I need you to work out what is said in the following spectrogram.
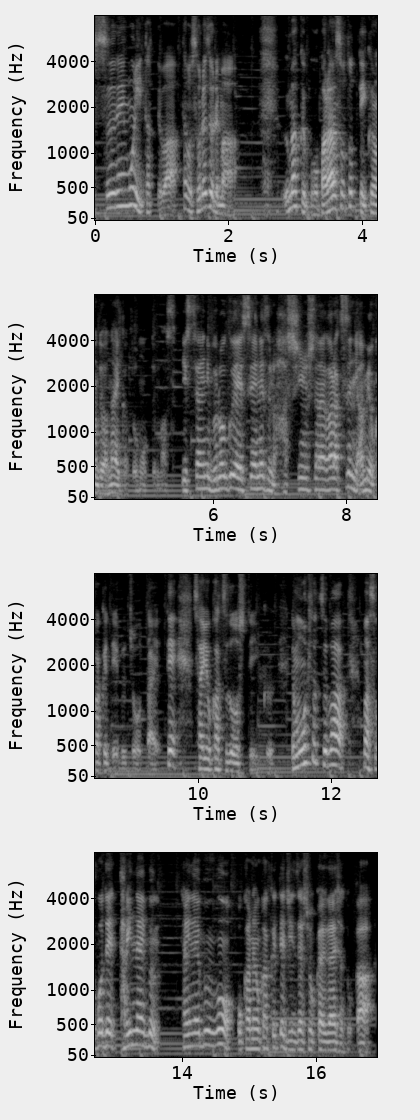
数年後に至っては、多分それぞれまあ、うまくこうバランスをとっていくのではないかと思ってます。実際にブログや SNS の発信をしながら常に網をかけている状態で採用活動をしていく。でもう一つは、まあ、そこで足りない分、足りない分をお金をかけて人材紹介会社とか、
